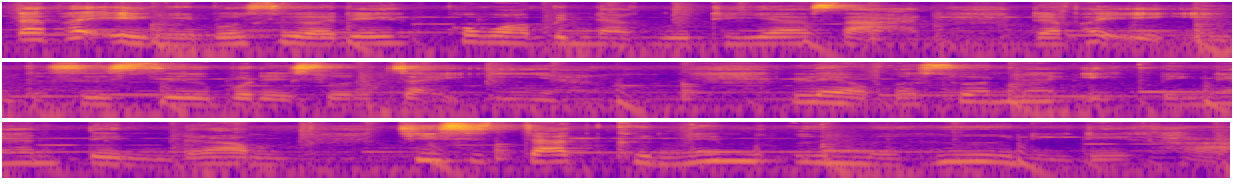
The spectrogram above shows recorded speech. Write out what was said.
แต่พระเอกนี่บ่เสือเด้เพราะว่าเป็นนักวิทยาศาสตร์ แต่พระเอกเองก็ซื่อๆบ่ได้สนใจอีหยังแล้วก็ส่วนนางเอกไปงานเต้นรำที่สิจัดขึ้นในมืออื่นมือฮื้อนี่เด้ค่ะ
